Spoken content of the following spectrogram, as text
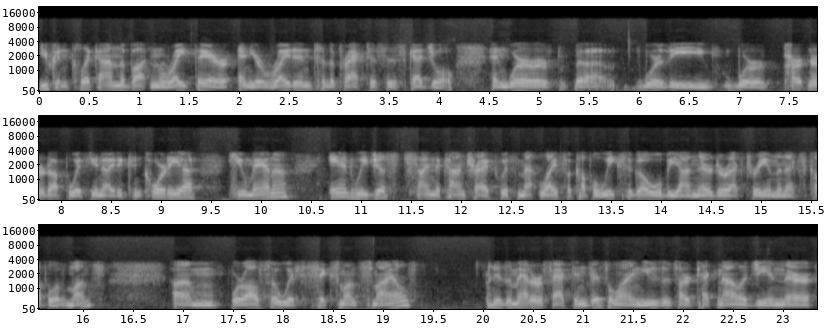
you can click on the button right there and you're right into the practice's schedule. And we're uh, we're the we're partnered up with United Concordia, Humana, and we just signed the contract with MetLife a couple weeks ago. We'll be on their directory in the next couple of months. Um, we're also with Six Month Smiles. And as a matter of fact, Invisalign uses our technology in their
